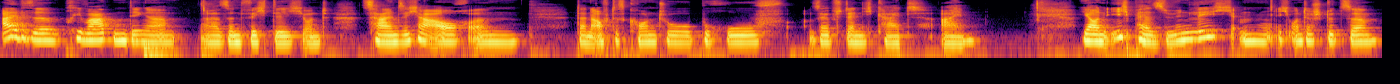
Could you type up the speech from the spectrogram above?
all diese privaten Dinge äh, sind wichtig und zahlen sicher auch ähm, dann auf das Konto Beruf, Selbstständigkeit ein. Ja, und ich persönlich, ähm, ich unterstütze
